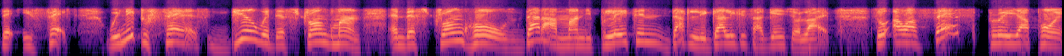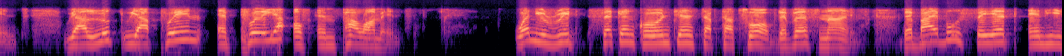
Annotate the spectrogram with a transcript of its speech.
the effect, we need to first deal with the strong man and the strongholds that are manipulating that legalities against your life. So our first prayer point, we are look we are praying a prayer of empowerment when you read Second Corinthians chapter 12, the verse 9, the Bible saith, And he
